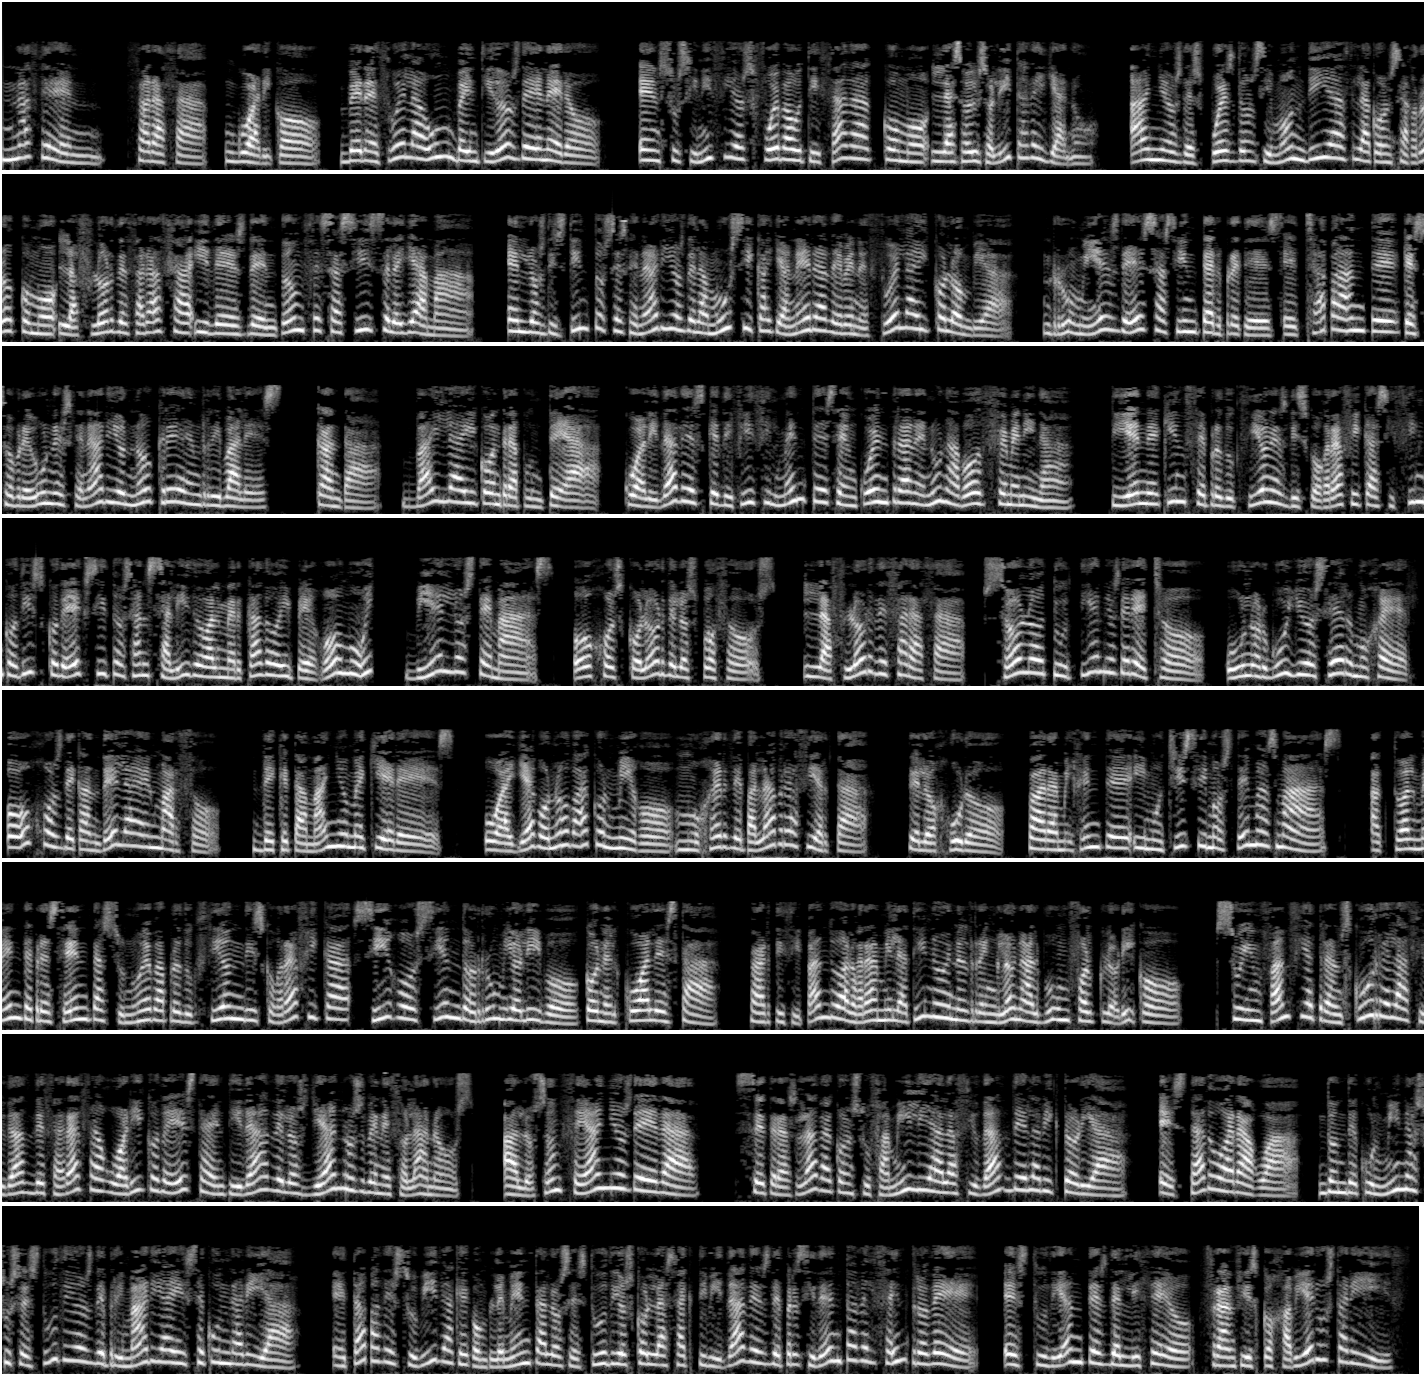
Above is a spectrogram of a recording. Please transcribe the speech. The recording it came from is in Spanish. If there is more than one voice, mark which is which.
Speaker 1: Nace en Zaraza, Guárico, Venezuela un 22 de enero. En sus inicios fue bautizada como la Soy Solita de Llano. Años después don Simón Díaz la consagró como la Flor de Zaraza y desde entonces así se le llama. En los distintos escenarios de la música llanera de Venezuela y Colombia. Rumi es de esas intérpretes, echapa ante, que sobre un escenario no cree en rivales. Canta, baila y contrapuntea, cualidades que difícilmente se encuentran en una voz femenina. Tiene 15 producciones discográficas y 5 discos de éxitos han salido al mercado y pegó muy bien los temas. Ojos color de los pozos. La flor de zaraza. Solo tú tienes derecho. Un orgullo ser mujer. Ojos de candela en marzo. ¿De qué tamaño me quieres? O no va conmigo, mujer de palabra cierta. Te lo juro. Para mi gente y muchísimos temas más. Actualmente presenta su nueva producción discográfica, Sigo siendo Rumi Olivo, con el cual está participando al Grammy Latino en el renglón álbum folclórico. Su infancia transcurre la ciudad de Zaraza Guarico de esta entidad de los llanos venezolanos. A los 11 años de edad, se traslada con su familia a la ciudad de La Victoria, Estado Aragua, donde culmina sus estudios de primaria y secundaria etapa de su vida que complementa los estudios con las actividades de presidenta del Centro de Estudiantes del Liceo, Francisco Javier Ustariz.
